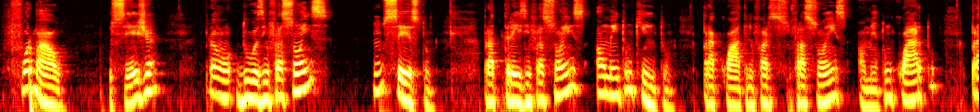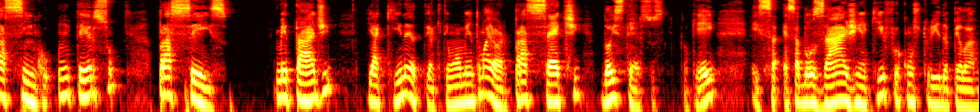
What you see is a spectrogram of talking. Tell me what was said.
formal. Ou seja, para duas infrações, um sexto. Para três infrações, aumenta um quinto. Para quatro infrações, aumenta um quarto. Para cinco, um terço. Para seis, metade e aqui, né, aqui tem um aumento maior, para 7, 2 terços, ok? Essa, essa dosagem aqui foi construída pela,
